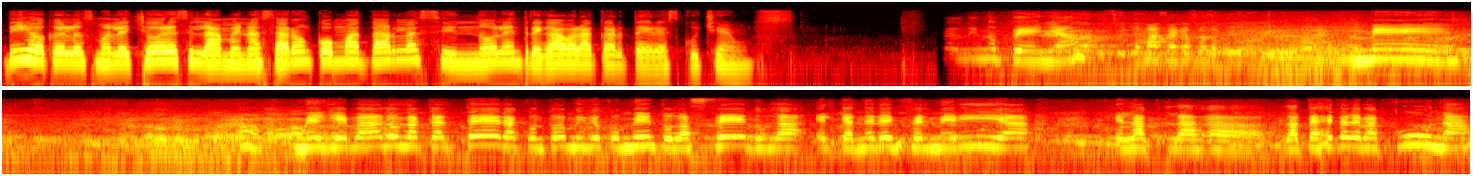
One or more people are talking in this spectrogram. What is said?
Dijo que los malhechores la amenazaron con matarla si no le entregaba la cartera. Escuchemos. Peña me me llevaron la cartera con todos mis documentos, la cédula, el carnet de enfermería, la, la, tarjeta de vacuna,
